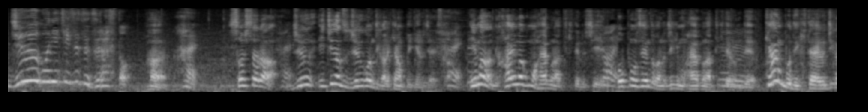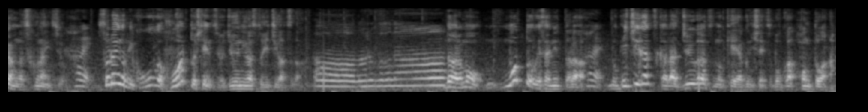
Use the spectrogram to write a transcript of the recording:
15日ずつずらすと。はい。はいそしたら、い。10 1月15日からキャンプ行けるじゃないですか、はい。今なんて開幕も早くなってきてるし、はい。オープン戦とかの時期も早くなってきてるんで、キャンプで鍛える時間が少ないんですよ。はい。それのにここがふわっとしてるんですよ12月と1月が。ああなるほどなだからもうもっと大げさに言ったら、はい。もう1月から10月の契約にしたいんですよ僕は本当は。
